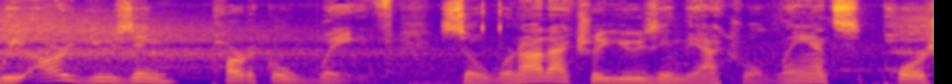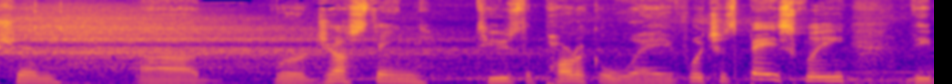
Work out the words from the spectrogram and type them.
we are using particle wave. So we're not actually using the actual lance portion. Uh, we're adjusting to use the particle wave, which is basically the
